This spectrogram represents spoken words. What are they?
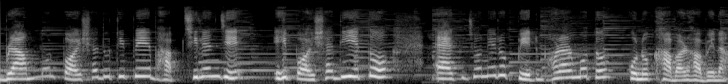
ব্রাহ্মণ পয়সা দুটি পেয়ে ভাবছিলেন যে এই পয়সা দিয়ে তো একজনেরও পেট ভরার মতো কোনো খাবার হবে না।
